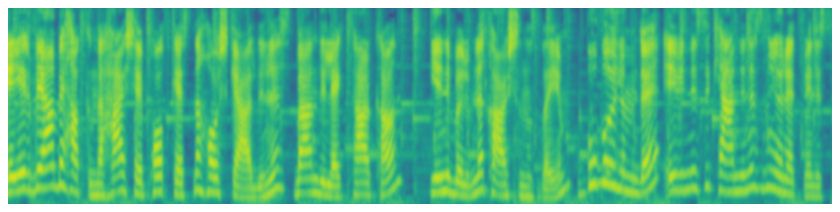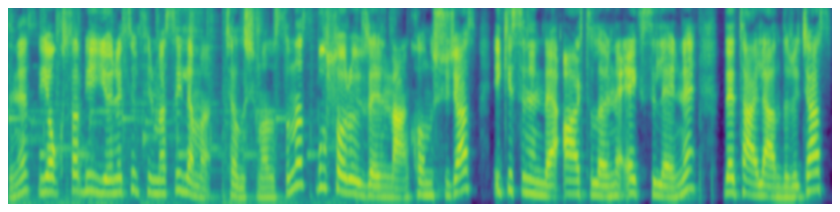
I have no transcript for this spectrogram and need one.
Airbnb hakkında her şey podcastine hoş geldiniz. Ben Dilek Tarkan. Yeni bölümle karşınızdayım. Bu bölümde evinizi kendiniz mi yönetmelisiniz yoksa bir yönetim firmasıyla mı çalışmalısınız? Bu soru üzerinden konuşacağız. İkisinin de artılarını, eksilerini detaylandıracağız.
